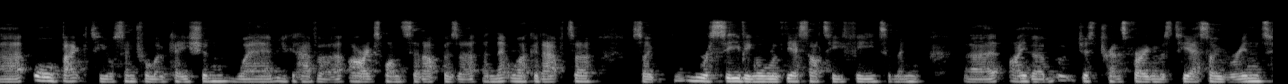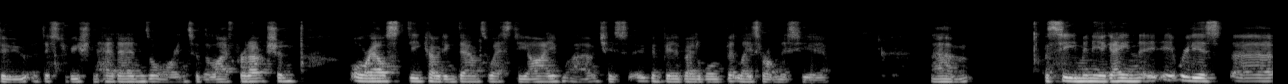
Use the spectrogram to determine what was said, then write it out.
uh, or back to your central location where you could have a RX1 set up as a, a network adapter, so receiving all of the SRT feeds and then uh, either just transferring them as TS over into a distribution head end or into the live production, or else decoding down to SDI, uh, which is going to be available a bit later on this year. Um, C Mini again, it, really is uh,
